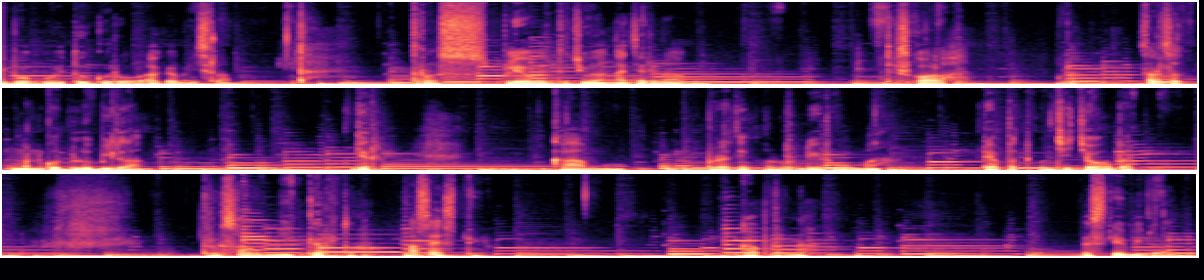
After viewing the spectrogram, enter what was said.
ibuku itu guru agama Islam. Terus beliau itu juga ngajarin aku di sekolah. Salah satu temanku dulu bilang Gir kamu berarti kalau di rumah dapat kunci jawaban. Terus aku mikir tuh pas SD nggak pernah. Terus dia bilang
